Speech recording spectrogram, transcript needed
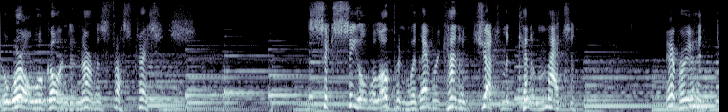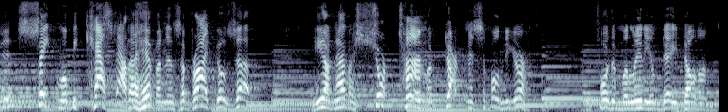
The world will go into nervous frustrations. The sixth seal will open with every kind of judgment can imagine. Every uh, Satan will be cast out of heaven as the bride goes up. He'll have a short time of darkness upon the earth before the millennium day dawns.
